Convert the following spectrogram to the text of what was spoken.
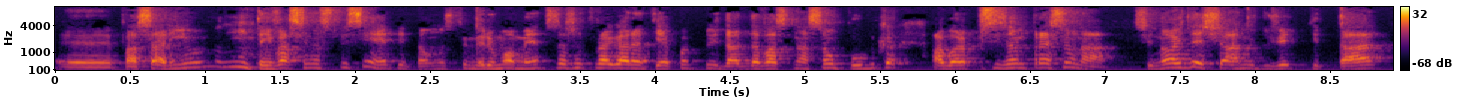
é, passarinho não tem vacina suficiente. Então, nos primeiros momentos, a gente vai garantir a continuidade da vacinação pública. Agora, precisamos pressionar. Se nós deixarmos do jeito que está,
